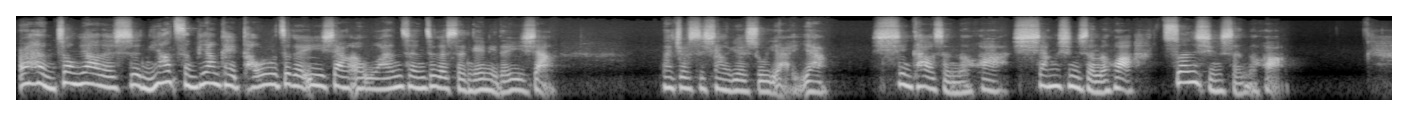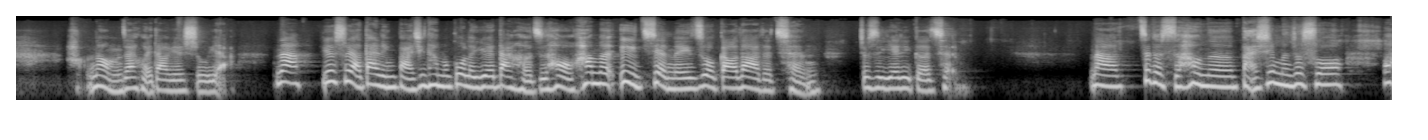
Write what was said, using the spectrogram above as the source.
而很重要的是，你要怎么样可以投入这个意向，而完成这个神给你的意向？那就是像约书亚一样，信靠神的话，相信神的话，遵行神的话。好，那我们再回到约书亚。那约书亚带领百姓，他们过了约旦河之后，他们遇见了一座高大的城，就是耶利哥城。那这个时候呢，百姓们就说：“哦，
